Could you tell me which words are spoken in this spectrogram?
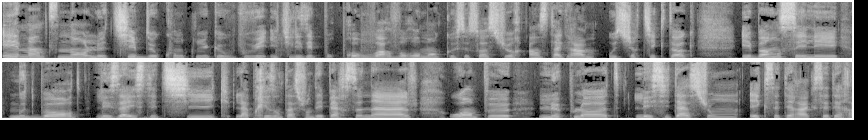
Et maintenant, le type de contenu que vous pouvez utiliser pour promouvoir vos romans, que ce soit sur Instagram ou sur TikTok, eh ben c'est les moodboards, les esthétiques, la présentation des personnages, ou un peu le plot, les citations, etc. etc.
